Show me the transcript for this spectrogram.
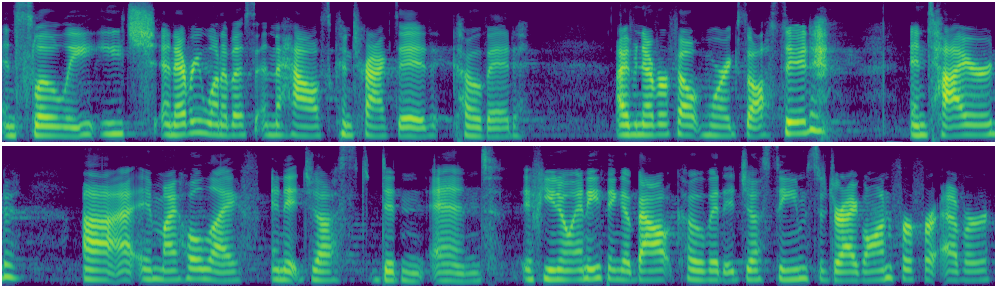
And slowly, each and every one of us in the house contracted COVID. I've never felt more exhausted and tired uh, in my whole life, and it just didn't end. If you know anything about COVID, it just seems to drag on for forever.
